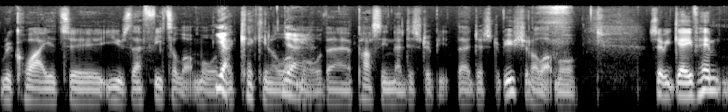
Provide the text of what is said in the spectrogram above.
required to use their feet a lot more. Yeah. They're kicking a lot Yeah, yeah. more. They're passing their distribute their distribution a lot more. So he gave him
